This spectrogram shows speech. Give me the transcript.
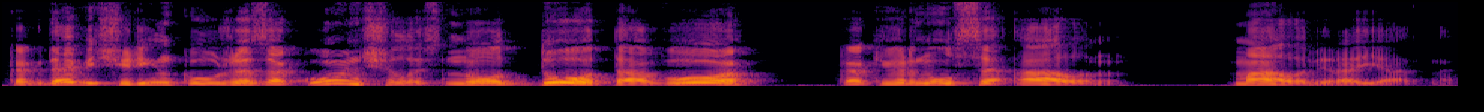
когда вечеринка уже закончилась, но до того, как вернулся Аллан? Маловероятно.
